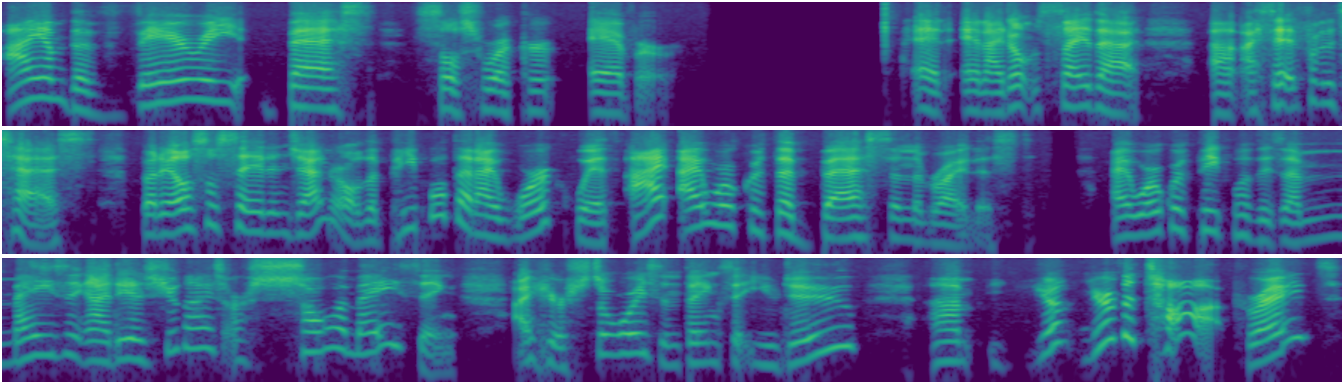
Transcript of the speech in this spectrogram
I am the very best social worker ever and, and I don't say that, uh, I say it for the test, but I also say it in general. The people that I work with, I, I work with the best and the brightest. I work with people with these amazing ideas. You guys are so amazing. I hear stories and things that you do. Um, you're, you're the top, right?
